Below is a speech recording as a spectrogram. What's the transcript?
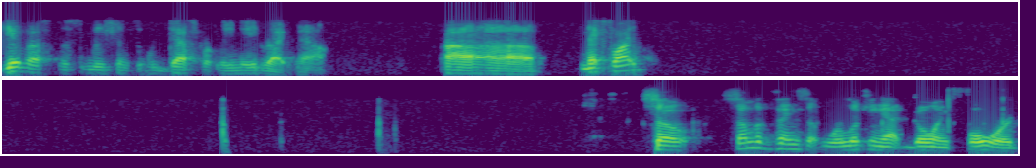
give us the solutions that we desperately need right now. Uh, next slide. So some of the things that we're looking at going forward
